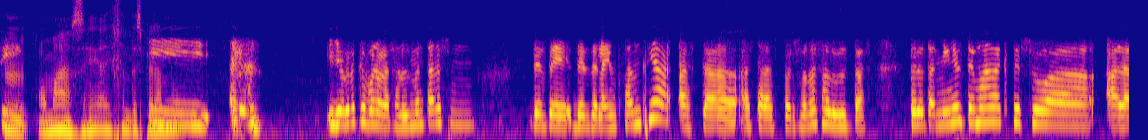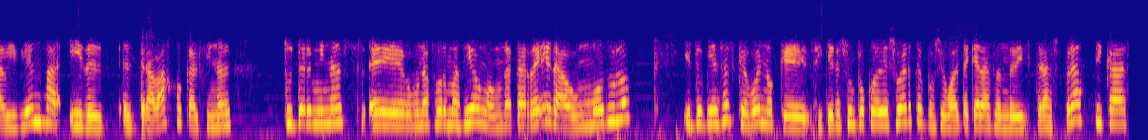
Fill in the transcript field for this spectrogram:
sí. Mm. O más, ¿eh? Hay gente esperando. Y, y yo creo que bueno la salud mental es un desde desde la infancia hasta hasta las personas adultas pero también el tema de acceso a, a la vivienda y del el trabajo que al final tú terminas eh, una formación o una carrera o un módulo y tú piensas que bueno que si tienes un poco de suerte pues igual te quedas donde diste las prácticas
